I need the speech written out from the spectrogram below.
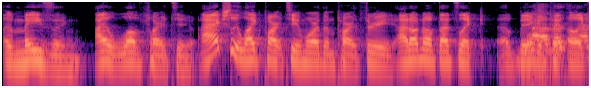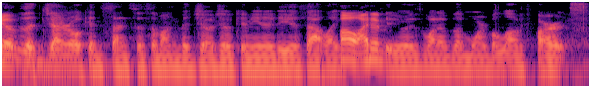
amazing. I love part 2. I actually like part 2 more than part 3. I don't know if that's like a big yeah, opi- that's like kind a of the general consensus among the JoJo community is that like Oh, I didn't two is one of the more beloved parts.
